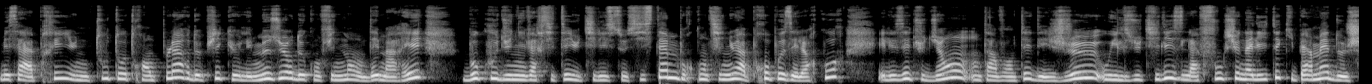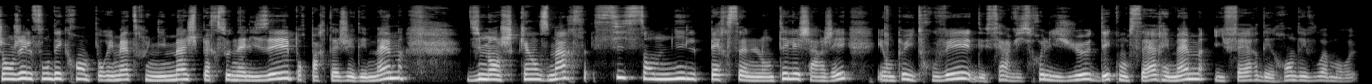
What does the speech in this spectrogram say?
mais ça a pris une toute autre ampleur depuis que les mesures de confinement ont démarré. Beaucoup d'universités utilisent ce système pour continuer à proposer leurs cours et les étudiants ont inventé des jeux où ils utilisent la fonctionnalité qui permet de changer le fond d'écran pour y mettre une image personnalisé pour partager des mèmes. Dimanche 15 mars, 600 000 personnes l'ont téléchargé et on peut y trouver des services religieux, des concerts et même y faire des rendez-vous amoureux.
